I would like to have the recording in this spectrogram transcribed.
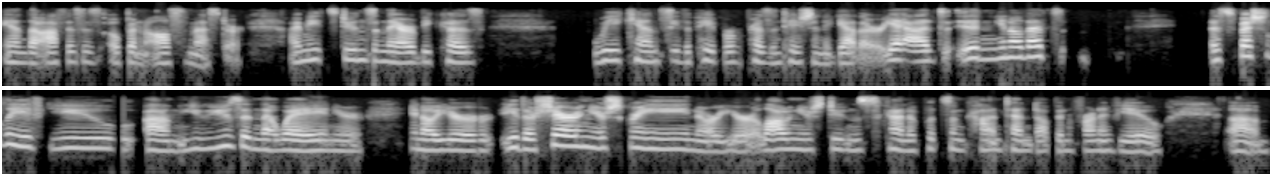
and the office is open all semester. I meet students in there because we can see the paper presentation together. Yeah, and you know, that's especially if you um, you use it in that way and you're you know you're either sharing your screen or you're allowing your students to kind of put some content up in front of you um,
